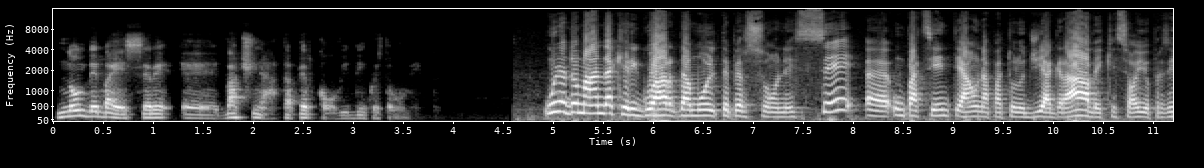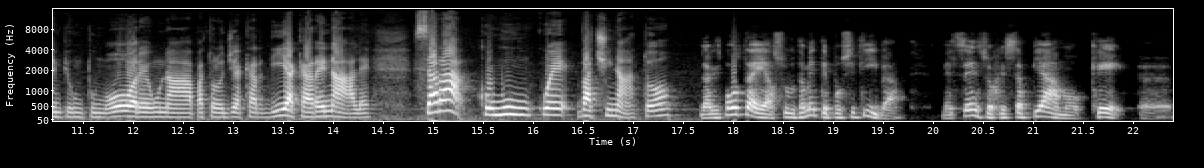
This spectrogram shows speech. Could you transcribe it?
non debba essere eh, vaccinata per Covid in questo momento. Una domanda che riguarda molte persone. Se eh, un paziente ha una patologia grave, che so io per esempio un tumore, una patologia cardiaca, renale, sarà comunque vaccinato? La risposta è assolutamente positiva, nel senso che sappiamo che eh,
